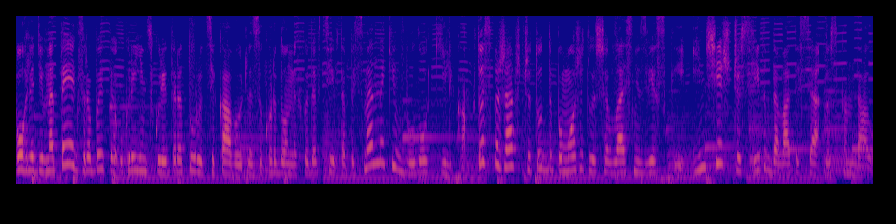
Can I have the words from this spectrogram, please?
Поглядів на те, як зробити українську літературу цікавою для закордонних видавців та письменників, було кілька. Хтось вважав, що тут допоможуть лише власні зв'язки, інші, що слід вдаватися до скандалу.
